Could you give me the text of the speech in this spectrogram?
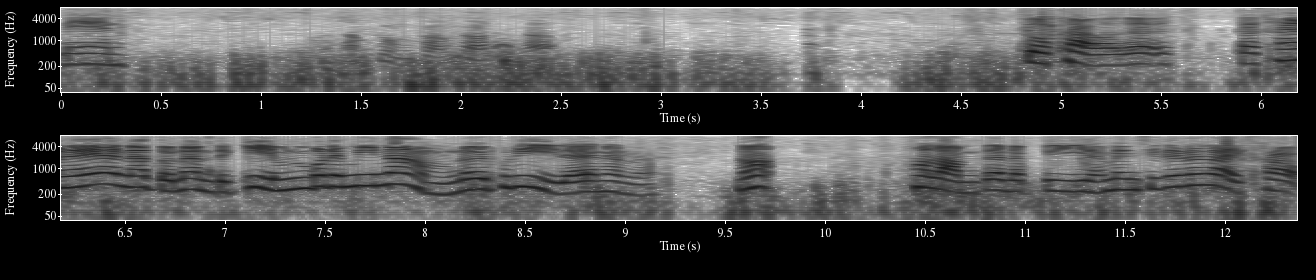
แมนนับส่งสองก่อนนะตัวเขาก็ก็แค่นี้นะตัวนั้นตะกี้มันบ่ได้มีน้ำเลยผู้ดีได้นั่นนะเนาะข้าวหลำแต่ละปีนะแมันสิได้ได้ข้าว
